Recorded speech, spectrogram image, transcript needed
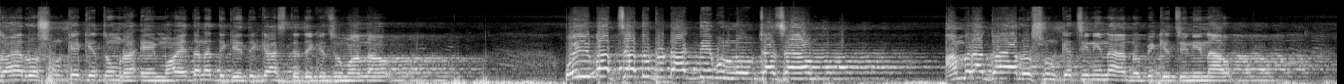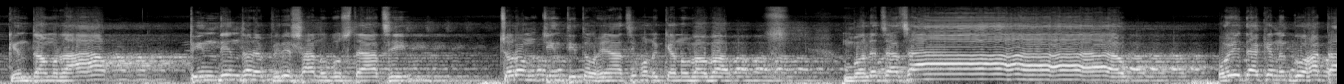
দয়া রসুনকে কে তোমরা এই ময়দানের দিকে দিকে আসতে দেখেছ মালাও ওই বাচ্চা দুটো ডাক দিয়ে বলল, চাচা, আমরা দয়া রসুনকে চিনি না, নবীকে চিনি না। কিন্তু আমরা তিন দিন ধরে পরেশান অবস্থায় আছি। চরম চিন্তিত হয়ে আছি বলে, কেন বাবা? বলে, চাচা, ওই দেখেন গুহাটা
